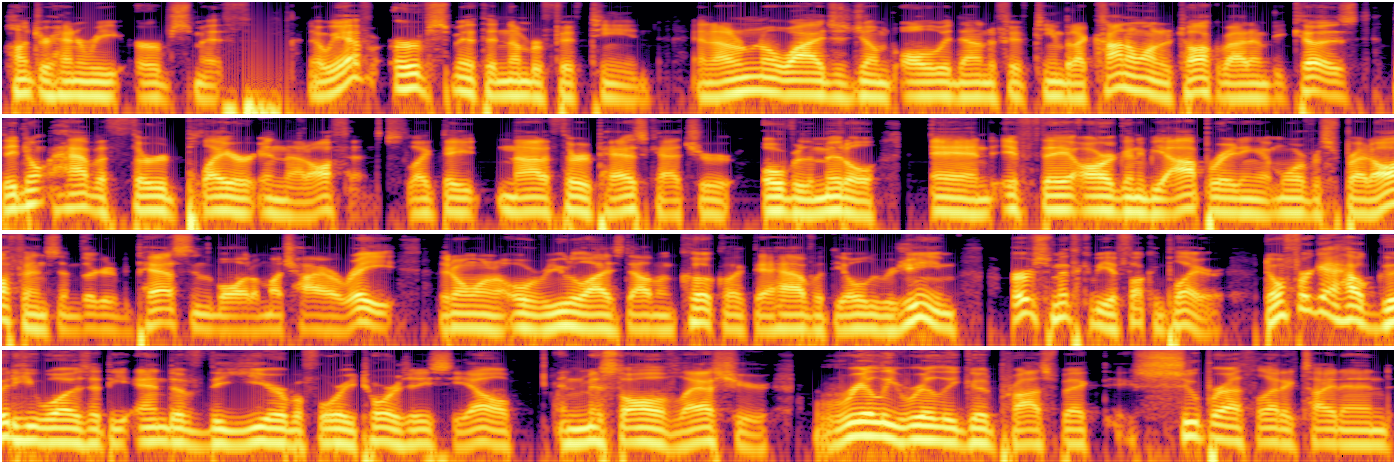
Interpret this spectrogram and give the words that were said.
Hunter Henry, Irv Smith. Now we have Irv Smith at number 15. And I don't know why I just jumped all the way down to 15, but I kind of want to talk about him because they don't have a third player in that offense. Like they not a third pass catcher over the middle. And if they are going to be operating at more of a spread offense, and they're going to be passing the ball at a much higher rate, they don't want to overutilize Dalvin Cook like they have with the old regime. Irv Smith could be a fucking player. Don't forget how good he was at the end of the year before he tore his ACL and missed all of last year. Really, really good prospect, super athletic tight end,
